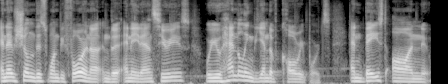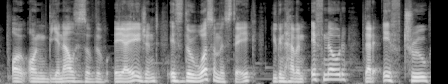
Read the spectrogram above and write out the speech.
And I've shown this one before in, a, in the N8N series, where you're handling the end of call reports. And based on, on, on the analysis of the AI agent, if there was a mistake, you can have an if node that if true,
